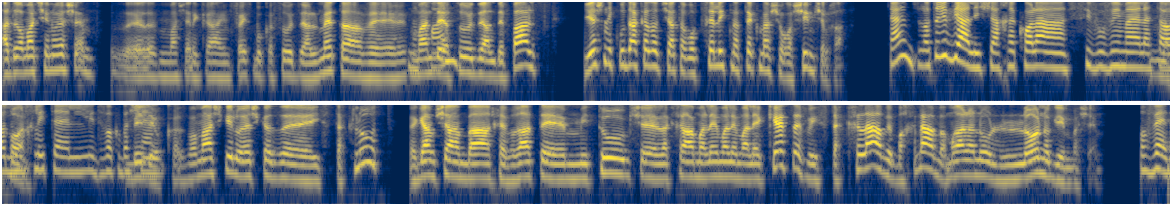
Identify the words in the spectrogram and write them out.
עד רמת שינוי השם. זה מה שנקרא, אם פייסבוק עשו את זה על מטא ומאנדי נכון. עשו את זה על daPulse. יש נקודה כזאת שאתה רוצה להתנתק מהשורשים שלך. כן, זה לא טריוויאלי שאחרי כל הסיבובים האלה אתה נכון. עוד מחליט אה, לדבוק בשם. בדיוק, אז ממש כאילו יש כזה הסתכלות, וגם שם באה חברת uh, מיתוג שלקחה מלא מלא מלא כסף והסתכלה ובחנה ואמרה לנו לא נוגעים בשם. עובד.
